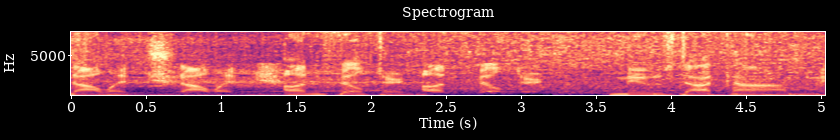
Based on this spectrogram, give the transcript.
Knowledge. Knowledge. Unfiltered. Unfiltered. News.com.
